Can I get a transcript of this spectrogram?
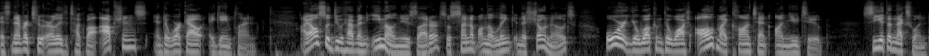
It's never too early to talk about options and to work out a game plan. I also do have an email newsletter, so sign up on the link in the show notes, or you're welcome to watch all of my content on YouTube. See you at the next one.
